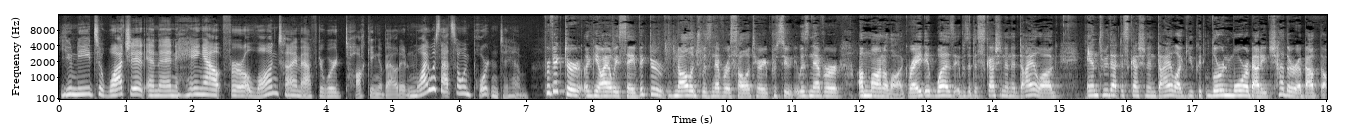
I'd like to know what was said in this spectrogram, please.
you need to watch it and then hang out for a long time afterward talking about it. And why was that so important to him? For Victor, you know, I always say Victor knowledge was never a solitary pursuit. It was never a monologue, right? It was it was a discussion and a dialogue, and through that discussion and dialogue, you could learn more about each other, about the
